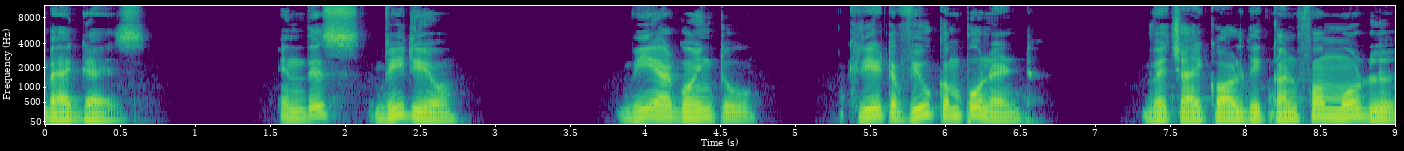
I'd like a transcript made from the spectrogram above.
back guys. In this video, we are going to create a Vue component which I call the confirm modal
